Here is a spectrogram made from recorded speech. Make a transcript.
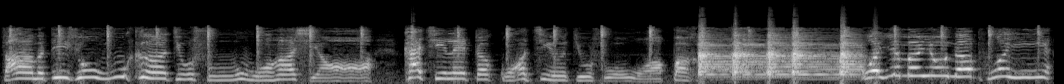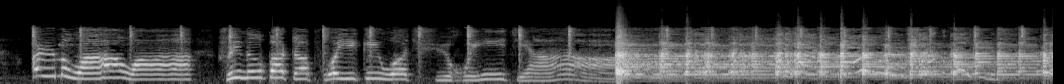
咱们弟兄五个就数我小，看起来这光景就说我不好。我一没有那破衣，二没娃娃，谁能把这破衣给我娶回家？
